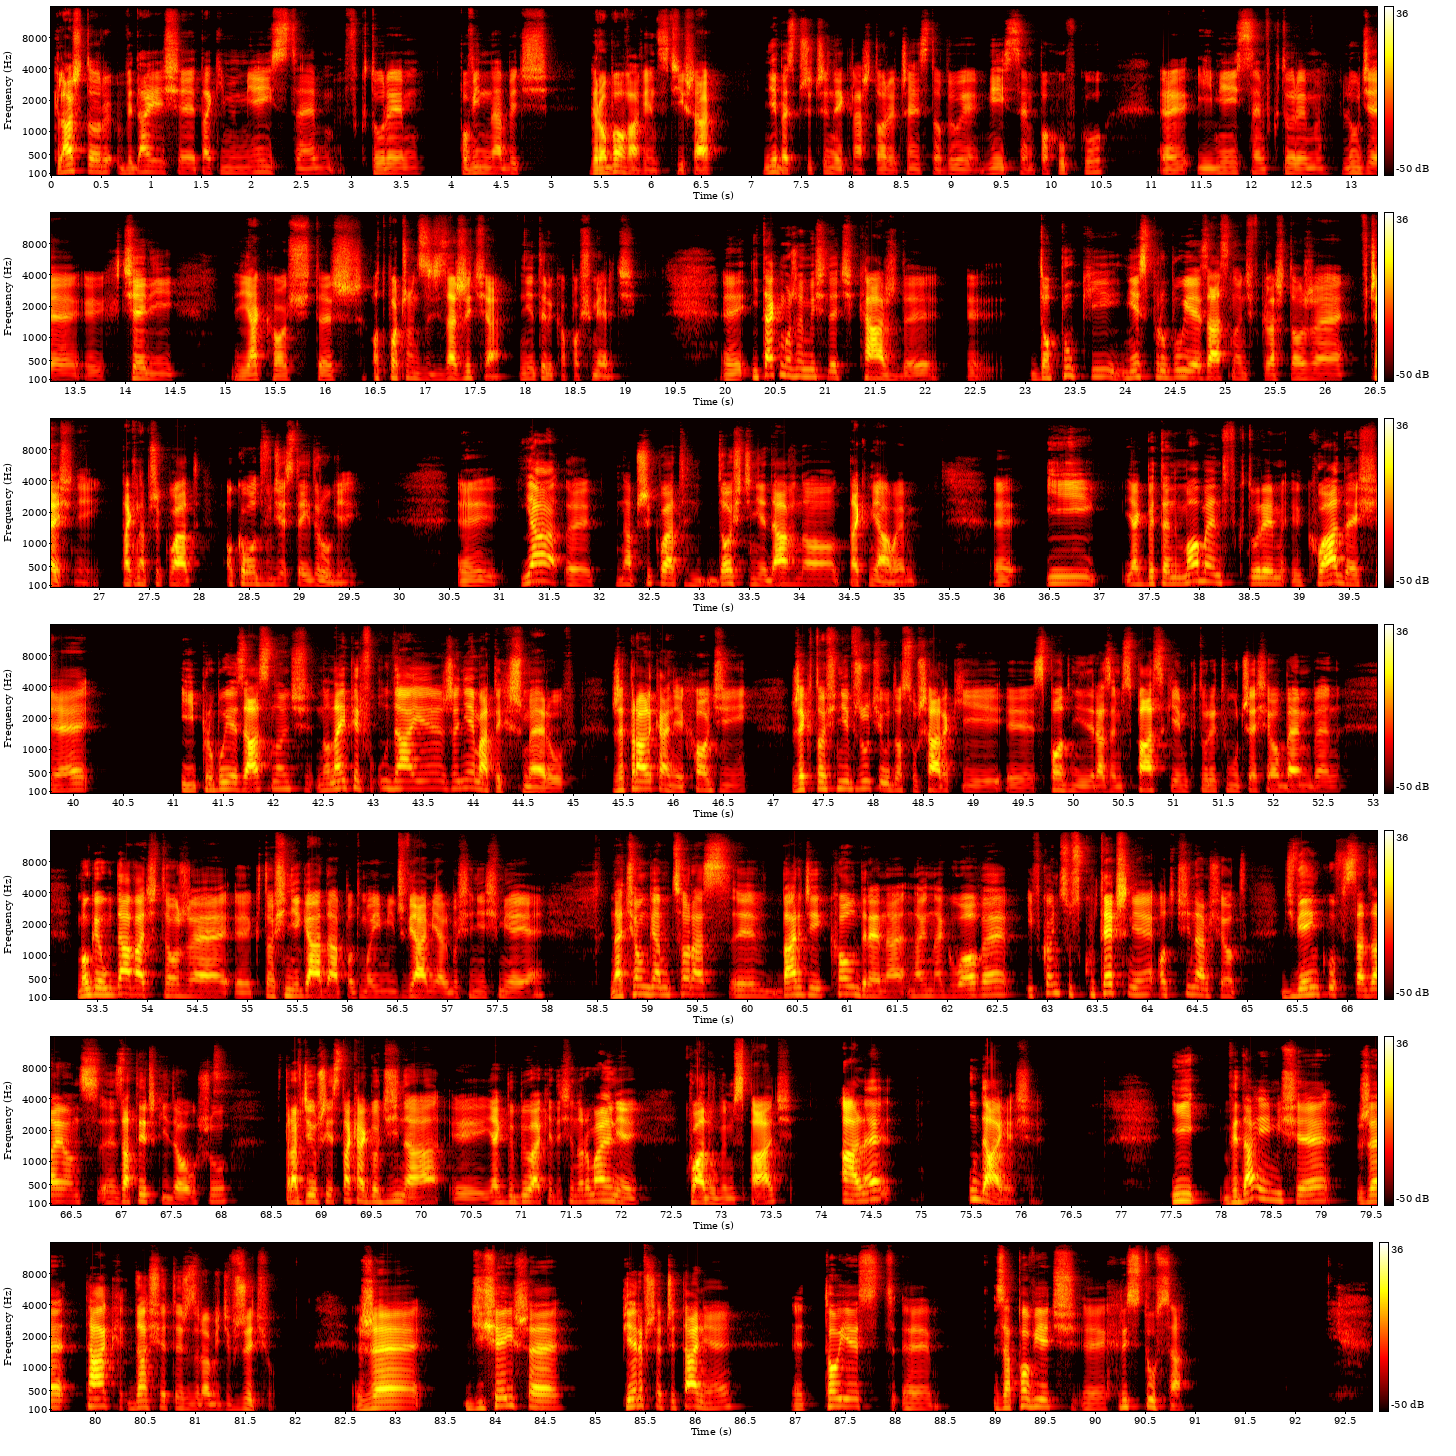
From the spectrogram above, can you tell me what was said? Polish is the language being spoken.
Klasztor wydaje się takim miejscem, w którym powinna być grobowa więc cisza. Nie bez przyczyny klasztory często były miejscem pochówku i miejscem, w którym ludzie e, chcieli jakoś też odpocząć za życia, nie tylko po śmierci. E, I tak może myśleć każdy, dopóki nie spróbuje zasnąć w klasztorze wcześniej, tak na przykład około 22. Ja na przykład dość niedawno tak miałem. I jakby ten moment, w którym kładę się i próbuję zasnąć, no najpierw udaję, że nie ma tych szmerów, że pralka nie chodzi, że ktoś nie wrzucił do suszarki y, spodni razem z paskiem, który tłucze się o bęben. Mogę udawać to, że y, ktoś nie gada pod moimi drzwiami albo się nie śmieje. Naciągam coraz y, bardziej kołdrę na, na, na głowę i w końcu skutecznie odcinam się od dźwięków, wsadzając zatyczki do uszu. Wprawdzie już jest taka godzina, y, jakby była, kiedy się normalnie kładłbym spać, ale udaje się. I wydaje mi się, że tak da się też zrobić w życiu. Że dzisiejsze pierwsze czytanie y, to jest zapowiedź Chrystusa.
